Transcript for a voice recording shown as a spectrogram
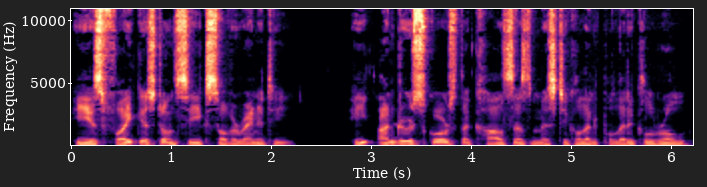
He is focused on Sikh sovereignty. He underscores the Khalsa's mystical and political role.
